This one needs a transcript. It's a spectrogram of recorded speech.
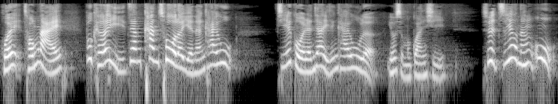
回重来不可以，这样看错了也能开悟。结果人家已经开悟了，有什么关系？所以只要能悟，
